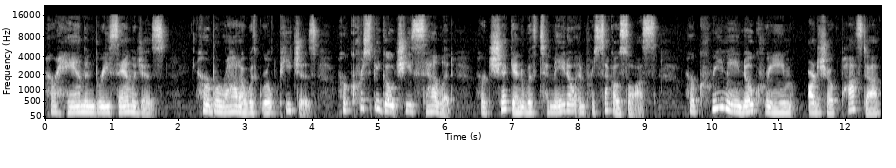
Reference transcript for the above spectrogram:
her ham and brie sandwiches, her burrata with grilled peaches, her crispy goat cheese salad, her chicken with tomato and prosecco sauce, her creamy no cream artichoke pasta,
